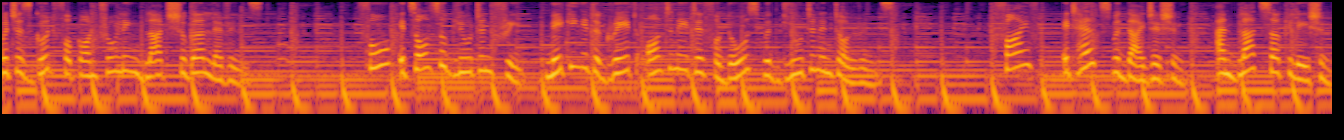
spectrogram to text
which is good for controlling blood sugar levels. 4. It's also gluten free, making it a great alternative for those with gluten intolerance. 5. It helps with digestion and blood circulation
